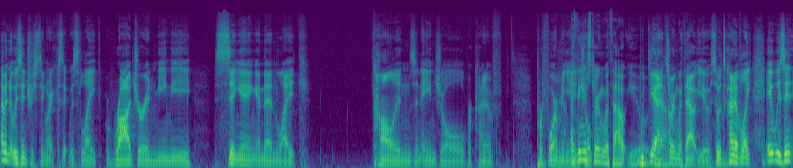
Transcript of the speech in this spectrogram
I mean it was interesting, right? Because it was like Roger and Mimi singing, and then like Collins and Angel were kind of performing. Angel. I think it's during Without You. Yeah, it's during Without You. So it's kind of like it was. In,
